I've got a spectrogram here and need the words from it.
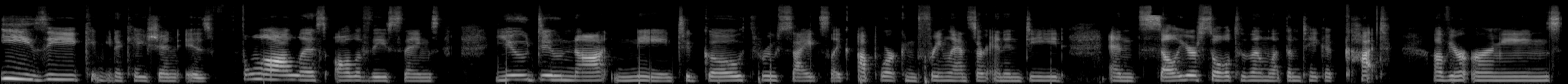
easy, communication is flawless, all of these things. You do not need to go through sites like Upwork and Freelancer and Indeed and sell your soul to them, let them take a cut of your earnings,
